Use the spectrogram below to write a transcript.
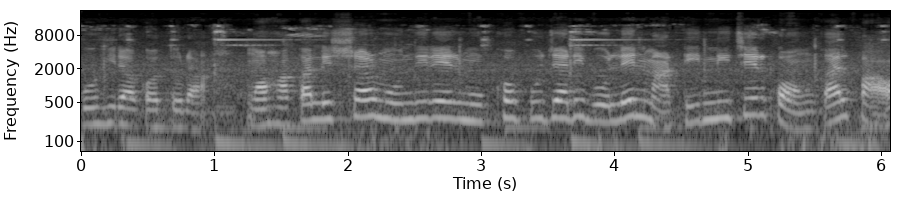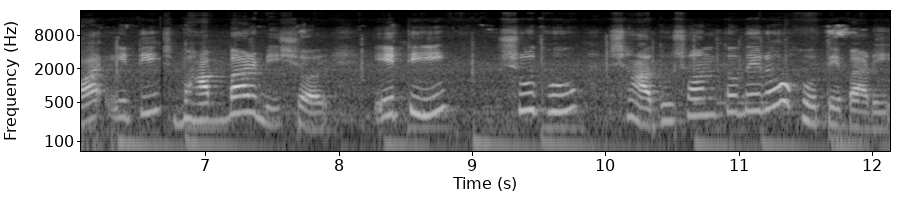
বহিরাগতরা। মহাকালেশ্বর মন্দিরের মুখ্য পূজারী বললেন, মাটির নিচের কঙ্কাল পাওয়া এটি ভাববার বিষয়। এটি শুধু সাধু সন্তদেরও হতে পারে।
